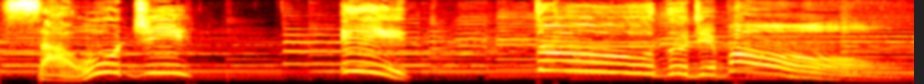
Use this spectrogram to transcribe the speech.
saúde e tudo de bom!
